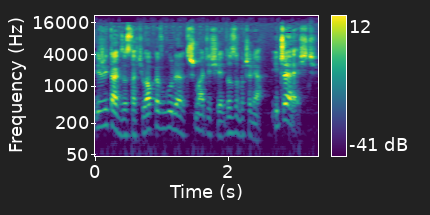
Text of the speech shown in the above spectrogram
Jeżeli tak, zostawcie łapkę w górę. Trzymajcie się. Do zobaczenia i cześć!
